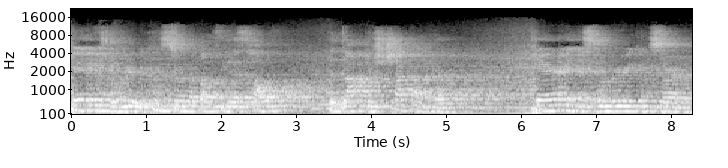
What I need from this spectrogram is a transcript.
parents were very concerned about Frida's health. The doctors checked on her. Parents were very concerned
